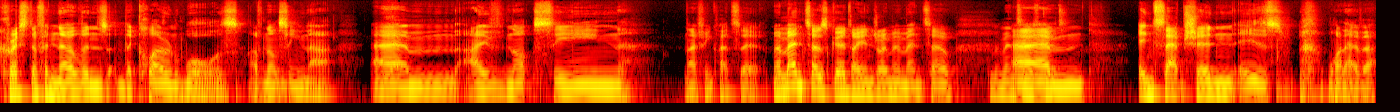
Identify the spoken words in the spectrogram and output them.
Christopher Nolan's The Clone Wars. I've not seen that. Um, I've not seen. I think that's it. Memento's good. I enjoy Memento. Memento's good. Um, Inception is whatever.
